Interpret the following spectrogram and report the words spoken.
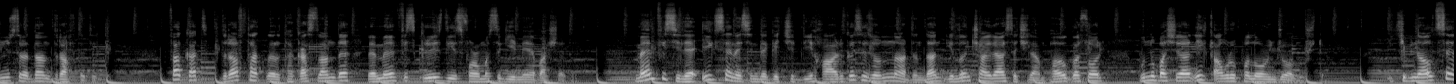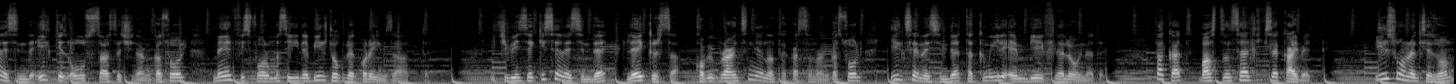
3. sıradan draft edildi. Fakat draft hakları takaslandı ve Memphis Grizzlies forması giymeye başladı. Memphis ile ilk senesinde geçirdiği harika sezonun ardından yılın çaylağı seçilen Pau Gasol bunu başaran ilk Avrupalı oyuncu olmuştu. 2006 senesinde ilk kez All-Star seçilen Gasol, Memphis forması ile birçok rekora imza attı. 2008 senesinde Lakers'a Kobe Bryant'ın yanına takaslanan Gasol ilk senesinde takımı ile NBA finali oynadı. Fakat Boston Celtics'e kaybetti. Bir sonraki sezon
